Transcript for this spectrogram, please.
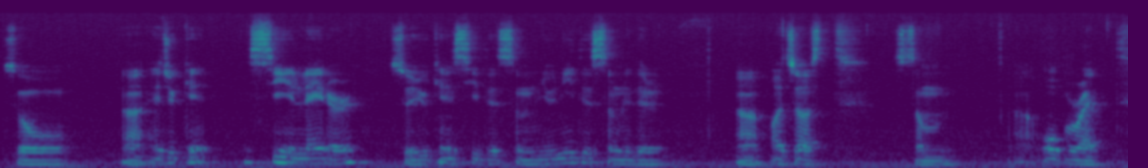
So uh, as you can see later, so you can see that some you need some little uh, adjust some uh, overlapped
